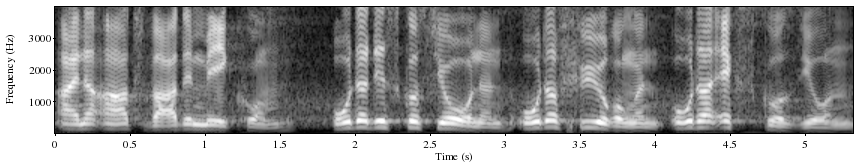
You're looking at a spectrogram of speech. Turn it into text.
eine Art Vademecum oder Diskussionen oder Führungen oder Exkursionen.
